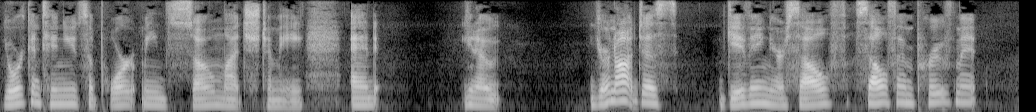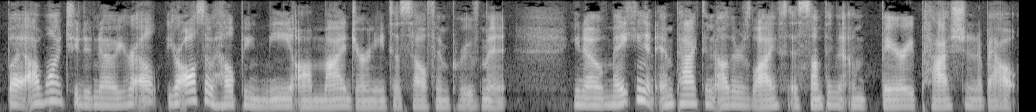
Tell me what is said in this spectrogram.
Your continued support means so much to me. And, you know, you're not just giving yourself self improvement, but I want you to know you're you're also helping me on my journey to self-improvement. You know, making an impact in others' lives is something that I'm very passionate about.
